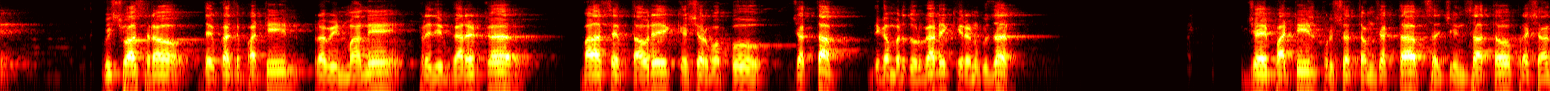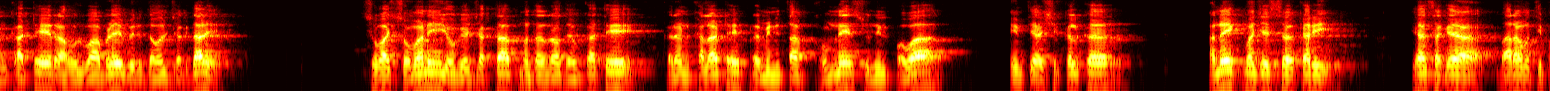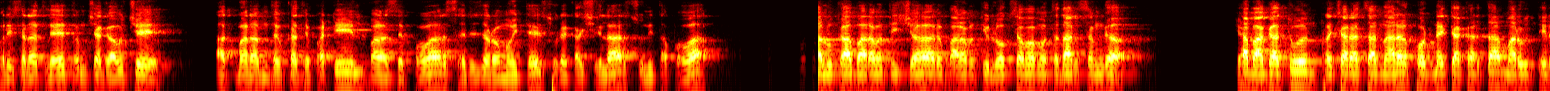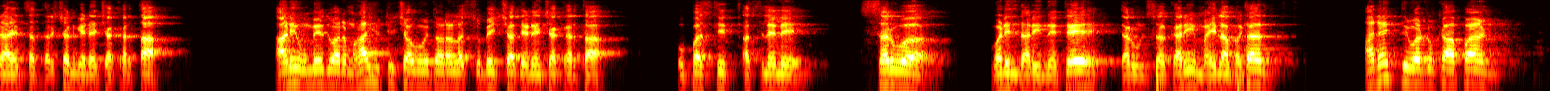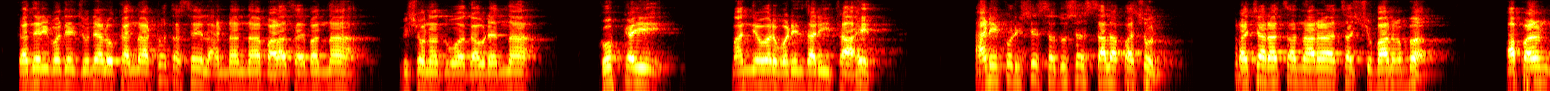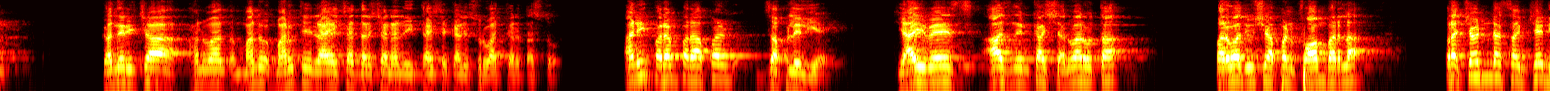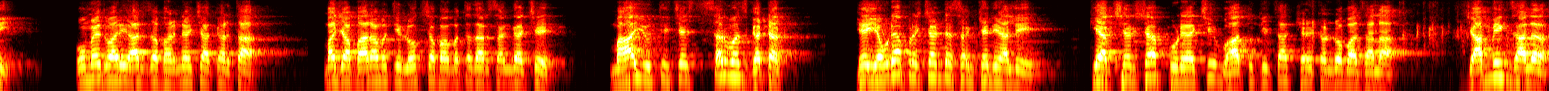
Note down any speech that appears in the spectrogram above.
विश्वासराव देवकाते पाटील प्रवीण माने प्रदीप गारडकर बाळासाहेब तावरे केशव बाप्पू जगताप दिगंबर दुर्गाडे किरण गुजर जय पाटील पुरुषोत्तम जगताप सचिन सातव प्रशांत काटे राहुल वाबळे वीरधवल जगदाळे सुभाष सोमाणी योगेश जगताप मदनराव देवकाते करण खलाटे प्रमिनिता खोमणे सुनील पवार इम्तियाज शिकलकर अनेक माझे सहकारी या सगळ्या बारामती परिसरातले आहेत. आमच्या गावचे आत्माराम देवकाते पाटील बाळासाहेब पवार सरिजराव मोहिते सुरेखा शेलार सुनीता पवार. तालुका बारामती शहर बारामती लोकसभा मतदारसंघ. या भागातून प्रचाराचा नारळ फोडण्याच्या करता मारुती रायाचं दर्शन घेण्याच्या करता आणि उमेदवार महायुतीच्या उमेदवाराला शुभेच्छा देण्याच्या करता उपस्थित असलेले सर्व वडीलधारी नेते तरुण सहकारी महिला भटर अनेक निवडणुका आपण कनेरीमध्ये जुन्या लोकांना आठवत असेल. अण्णांना बाळासाहेबांना विश्वनाथ व गावड्यांना खूप काही मान्यवर वडीलधारी इथं आहेत. आणि एकोणीसशे सदुसष्ट सालापासून प्रचाराचा नारळाचा शुभारंभ आपण कनेरीच्या हनुमान मानु मारुती रायाच्या दर्शनाने त्या ठिकाणी सुरुवात करत असतो. आणि परंपरा आपण जपलेली आहे. याही वेळेस आज नेमका शनिवार होता. परवा दिवशी आपण फॉर्म भरला. प्रचंड संख्येने उमेदवारी अर्ज भरण्याच्या करता माझ्या बारामती लोकसभा मतदारसंघाचे महायुतीचे सर्वच घटक हे एवढ्या प्रचंड संख्येने आले की अक्षरशः पुण्याची वाहतुकीचा खेळखंडोबा झाला. जामिंग झालं.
